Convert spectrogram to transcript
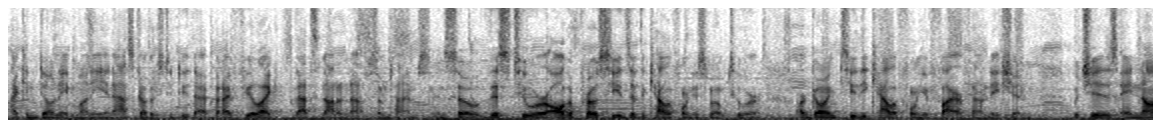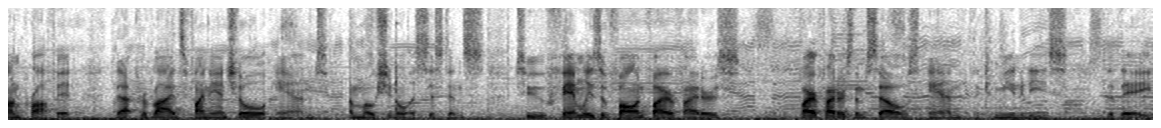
I can donate money and ask others to do that, but I feel like that's not enough sometimes. And so this tour, all the proceeds of the California Smoke Tour are going to the California Fire Foundation, which is a nonprofit that provides financial and emotional assistance to families of fallen firefighters, firefighters themselves, and the communities that they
